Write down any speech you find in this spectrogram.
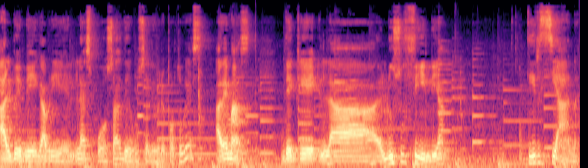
al bebé Gabriel, la esposa de un célebre portugués. Además, de que la lusofilia tirsiana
